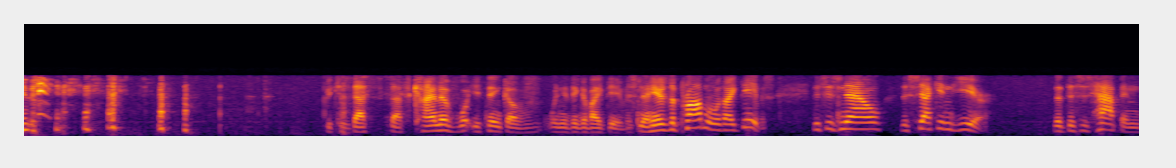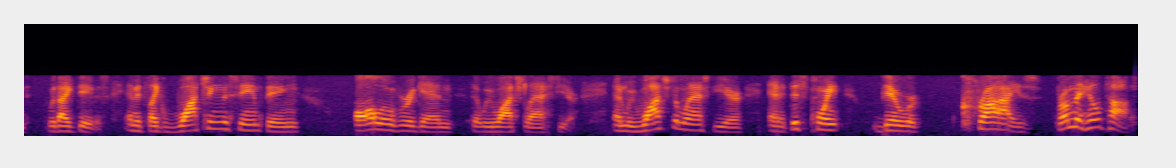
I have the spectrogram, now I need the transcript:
because that's that's kind of what you think of when you think of Ike Davis. Now here's the problem with Ike Davis. This is now the second year that this has happened with Ike Davis. And it's like watching the same thing all over again that we watched last year. And we watched him last year, and at this point, there were cries from the hilltops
